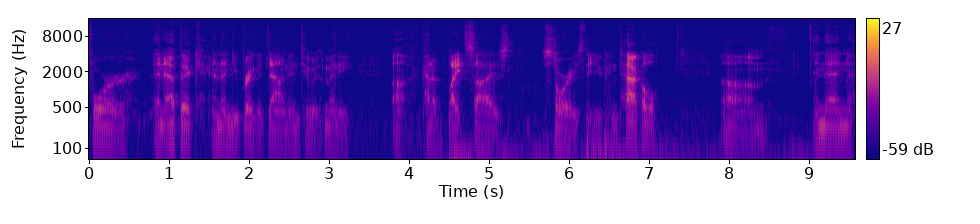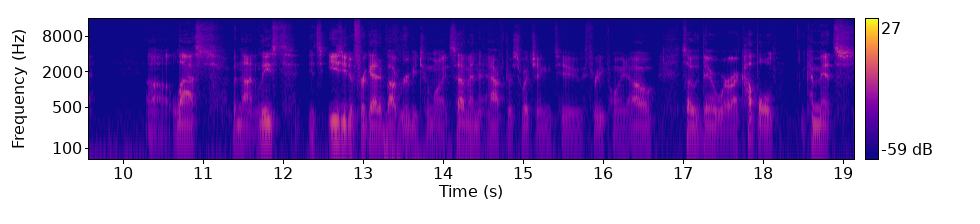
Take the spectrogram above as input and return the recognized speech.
for an epic, and then you break it down into as many uh, kind of bite-sized stories that you can tackle. Um, and then, uh, last but not least, it's easy to forget about Ruby 2.7 after switching to 3.0. So there were a couple commits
